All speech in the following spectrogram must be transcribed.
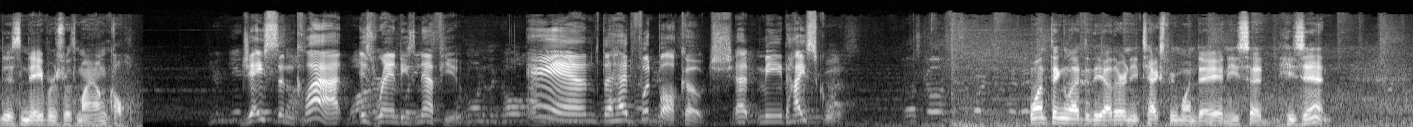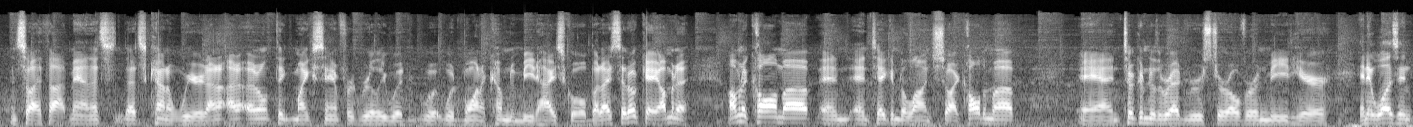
is neighbors with my uncle. Jason Klatt is Randy's nephew and the head football coach at Mead High School. One thing led to the other, and he texted me one day and he said he's in. And so I thought, man, that's that's kind of weird. I, I don't think Mike Sanford really would would, would want to come to Mead High School. But I said, okay, I'm gonna I'm gonna call him up and and take him to lunch. So I called him up and took him to the Red Rooster over in Mead here. And it wasn't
